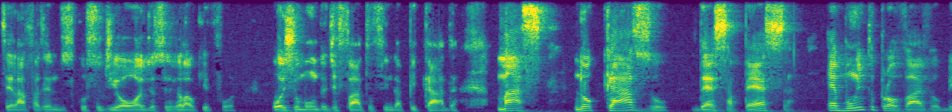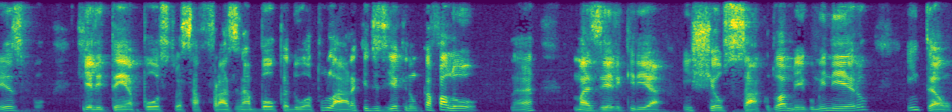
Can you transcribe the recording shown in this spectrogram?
sei lá, fazendo discurso de ódio, seja lá o que for. Hoje o mundo é de fato o fim da picada. Mas, no caso dessa peça, é muito provável mesmo que ele tenha posto essa frase na boca do Otto Lara, que dizia que nunca falou, né? Mas ele queria encher o saco do amigo mineiro, então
